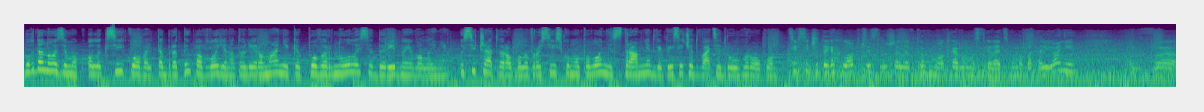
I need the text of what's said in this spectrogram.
Богдан Озімок, Олексій Коваль та брати Павло і Анатолій Романіки повернулися до рідної Волині. Усі четверо були в російському полоні з травня 2022 року. Ці всі чотири хлопці служили в другому окремому стрілецькому батальйоні. В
